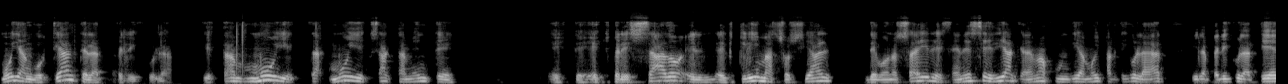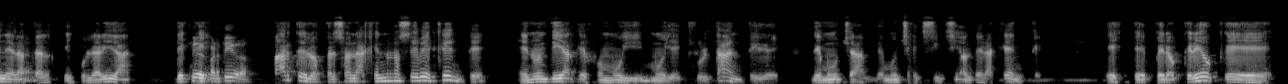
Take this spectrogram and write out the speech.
muy angustiante la película y está muy, muy exactamente este, expresado el, clima social de Buenos Aires en ese día, que además fue un día muy particular, y la película tiene la particularidad de que parte de los personajes no se ve gente en un día que fue muy, muy exultante y de, mucha, de mucha exhibición de la gente. Este, pero creo que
